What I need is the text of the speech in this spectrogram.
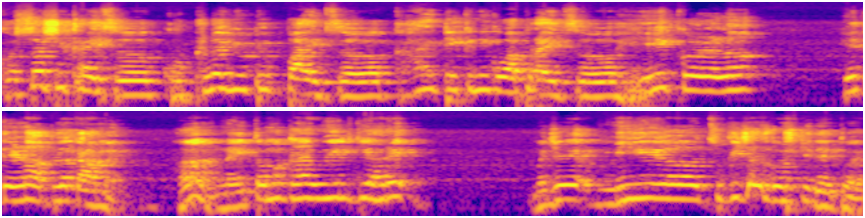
कसं शिकायचं कुठलं यूट्यूब पाहायचं काय टेक्निक वापरायचं हे कळणं हे देणं आपलं काम आहे. हां नाही तर मग काय होईल की अरे म्हणजे मी चुकीच्याच गोष्टी देतोय.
